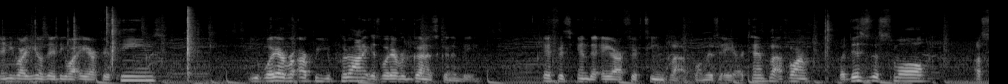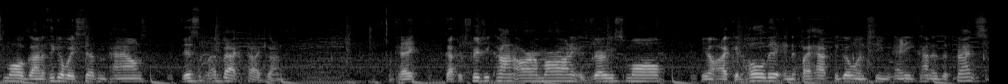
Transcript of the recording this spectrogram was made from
anybody who knows anything about AR-15s, whatever upper you put on it is whatever gun it's going to be. If it's in the AR-15 platform, this AR-10 platform. But this is a small, a small gun. I think it weighs seven pounds. This is my backpack gun. Okay, got the Trijicon RMR on it. It's very small. You know, I can hold it, and if I have to go into any kind of defense,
